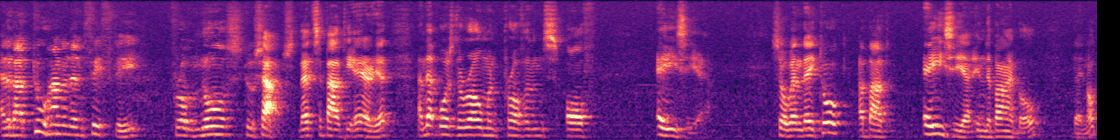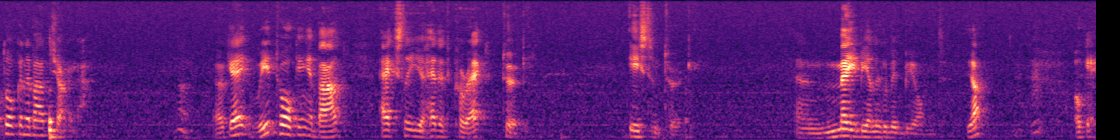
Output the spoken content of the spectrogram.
and about 250 from north to south. That's about the area, and that was the Roman province of Asia. So when they talk about Asia in the Bible, they're not talking about China. Okay, we're talking about, actually, you had it correct, Turkey. Eastern Turkey. And maybe a little bit beyond. Yeah? Okay.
